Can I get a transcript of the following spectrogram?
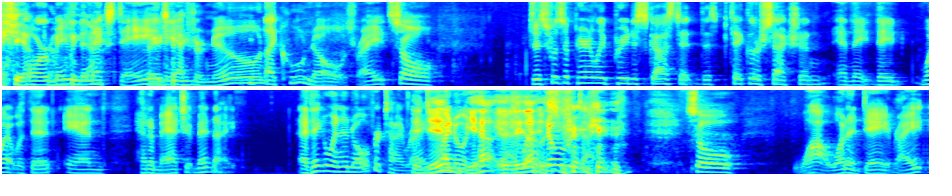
Yeah, or maybe the not. next day in the afternoon. Like who knows, right? So this was apparently pre-discussed at this particular section, and they they went with it and had a match at midnight. I think it went into overtime, right? did, I know it yeah, yeah, it went into overtime. so, wow, what a day, right?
